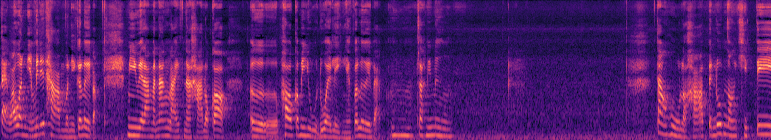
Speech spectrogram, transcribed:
แต่ว่าวันนี้ไม่ได้ทำวันนี้ก็เลยแบบ มีเวลามานั่งไลฟ์นะคะ แล้วก็ เออพ่อก็ไม่อยู่ด้วยอะไรอย่างเงี้ยก็เลยแบบ อืมสักนิดนึง ต่างหูเหรอคะ เป็นรูปน้องคิตตี้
